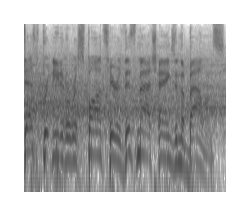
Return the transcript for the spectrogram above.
desperate need of a response here. This match hangs in the balance.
